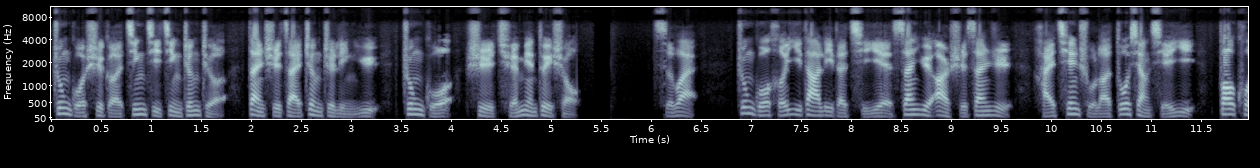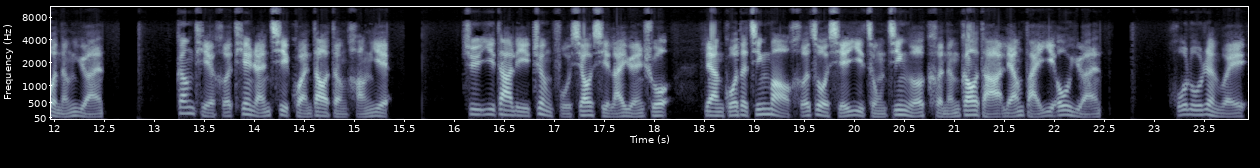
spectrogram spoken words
中国是个经济竞争者，但是在政治领域，中国是全面对手。此外，中国和意大利的企业三月二十三日还签署了多项协议，包括能源。钢铁和天然气管道等行业。据意大利政府消息来源说，两国的经贸合作协议总金额可能高达两百亿欧元。葫芦认为，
